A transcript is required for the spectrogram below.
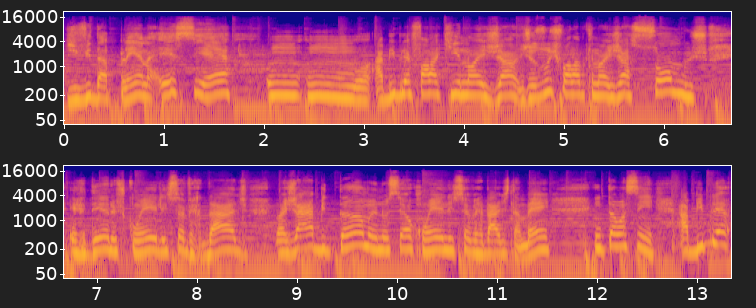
de vida plena. Esse é um, um- A Bíblia fala que nós já. Jesus falava que nós já somos herdeiros com Ele, isso é verdade. Nós já habitamos no céu com Ele, isso é verdade também. Então, assim, a Bíblia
